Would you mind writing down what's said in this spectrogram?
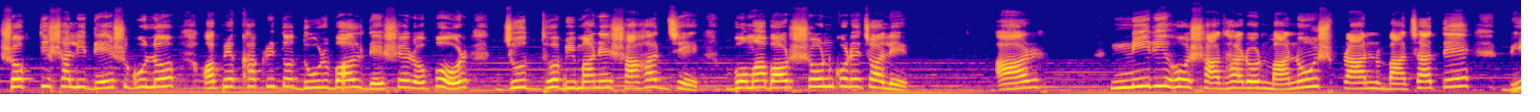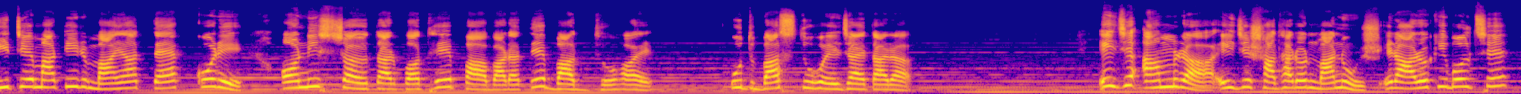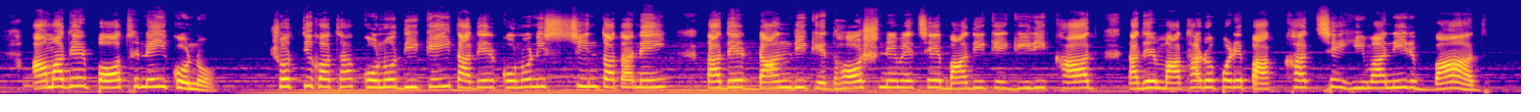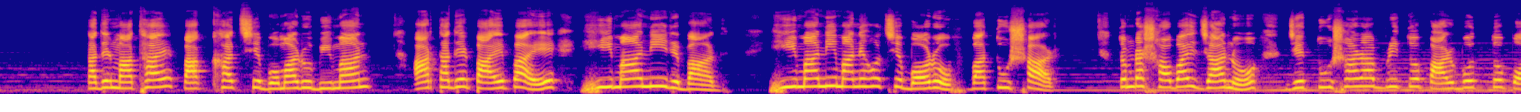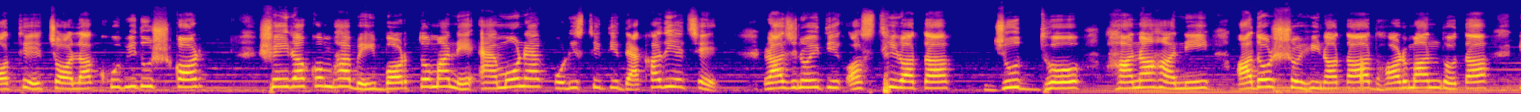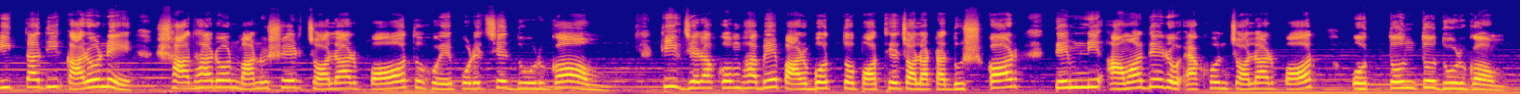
শক্তিশালী দেশগুলো অপেক্ষাকৃত দুর্বল দেশের ওপর যুদ্ধ বিমানের সাহায্যে বোমা বর্ষণ করে চলে। আর নিরীহ সাধারণ মানুষ প্রাণ বাঁচাতে, ভিটে মাটির মায়া ত্যাগ করে অনিশ্চয়তার পথে পা বাড়াতে বাধ্য হয়। উদ্বাস্তু হয়ে যায় তারা। এই যে আমরা, এই যে সাধারণ মানুষ, এরা আরও কি বলছে? আমাদের পথ নেই কোনো। সত্যি কথা, কোনো দিকেই তাদের কোনো নিশ্চিন্ততা নেই। তাদের ডান দিকে ধস নেমেছে, বাঁ দিকে গিরি খাদ, তাদের মাথার ওপরে পাক খাচ্ছে হিমানির বাঁধ। তাদের মাথায় পাক খাচ্ছে বোমারু বিমান, আর তাদের পায়ে পায়ে হিমানির বাঁধ। হিমানি মানে হচ্ছে বরফ বা তুষার। তোমরা সবাই জানো যে তুষারাবৃত পার্বত্য পথে চলা খুবই দুষ্কর। সেই রকমভাবেই বর্তমানে এমন এক পরিস্থিতি দেখা দিয়েছে। রাজনৈতিক অস্থিরতা, যুদ্ধ, হানাহানি, আদর্শহীনতা, ধর্মান্ধতা ইত্যাদি কারণে সাধারণ মানুষের চলার পথ হয়ে পড়েছে দুর্গম। ঠিক যেরকমভাবে পার্বত্য পথে চলাটা দুষ্কর, তেমনি আমাদেরও এখন চলার পথ অত্যন্ত দুর্গম।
